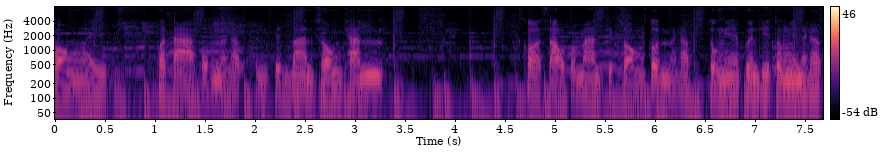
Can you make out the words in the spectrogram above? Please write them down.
ของไอ้พ่อตาผมนะครับ เป็นเป็นบ้านสองชั้น ก็เสาประมาณ 12 ต้นนะครับ ตรงนี้พื้นที่ตรงนี้นะครับ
